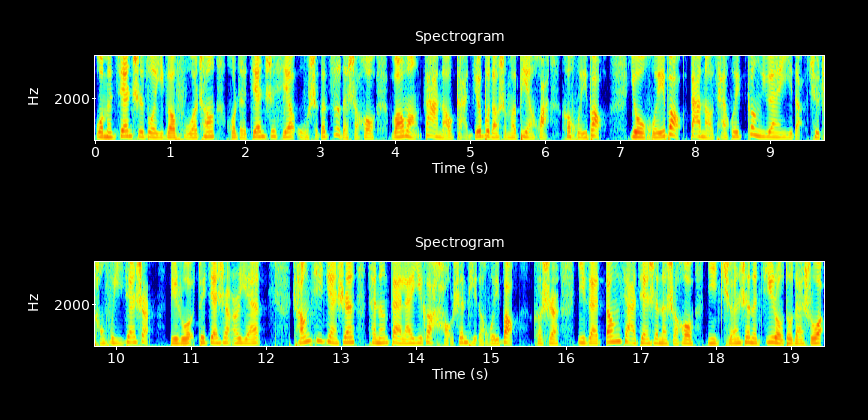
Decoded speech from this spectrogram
我们坚持做一个俯卧撑或者坚持写五十个字的时候，往往大脑感觉不到什么变化和回报。有回报，大脑才会更愿意的去重复一件事儿。比如对健身而言，长期健身才能带来一个好身体的回报。可是你在当下健身的时候，你全身的肌肉都在说：“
